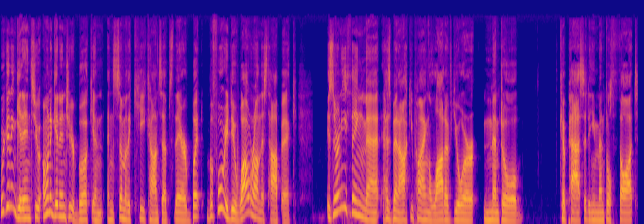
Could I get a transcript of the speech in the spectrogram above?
We're going to get into. I want to get into your book and and some of the key concepts there. But before we do, while we're on this topic, is there anything that has been occupying a lot of your mental capacity, mental thought,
